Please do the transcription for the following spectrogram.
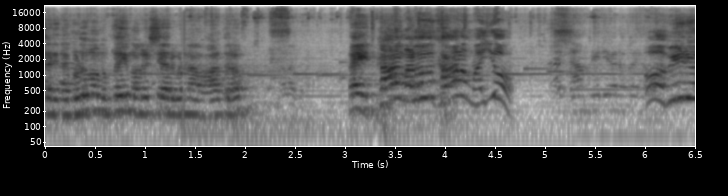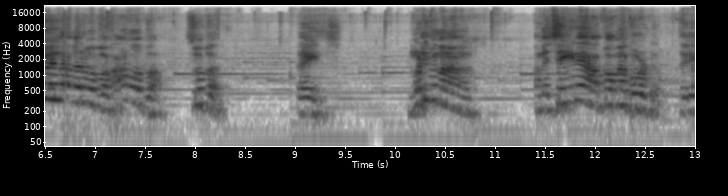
சரி இந்த குடும்பம் முப்பையும் மகிழ்ச்சியா இருக்கும் நான் வாழ்த்துறோம். ரைட் காணும் அளவு காணும் ஐயோ. ஓ வீடியோ எல்லாம் தருவோம்ப்பா காணும்ப்பா சூப்பர் ரைட் முடிவுமா நாங்கள் அந்த செயினே அப்பா அம்மா போடட்டும். சரி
